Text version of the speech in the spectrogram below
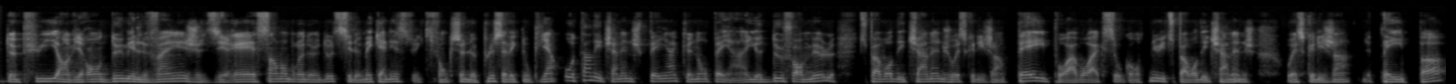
Depuis environ 2020, je dirais, sans l'ombre d'un doute, c'est le mécanisme qui fonctionne le plus avec nos clients, autant des challenges payants que non payants. Il y a deux formules. Tu peux avoir des challenges où est-ce que les gens payent pour avoir accès au contenu et tu peux avoir des challenges où est-ce que les gens ne payent pas.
